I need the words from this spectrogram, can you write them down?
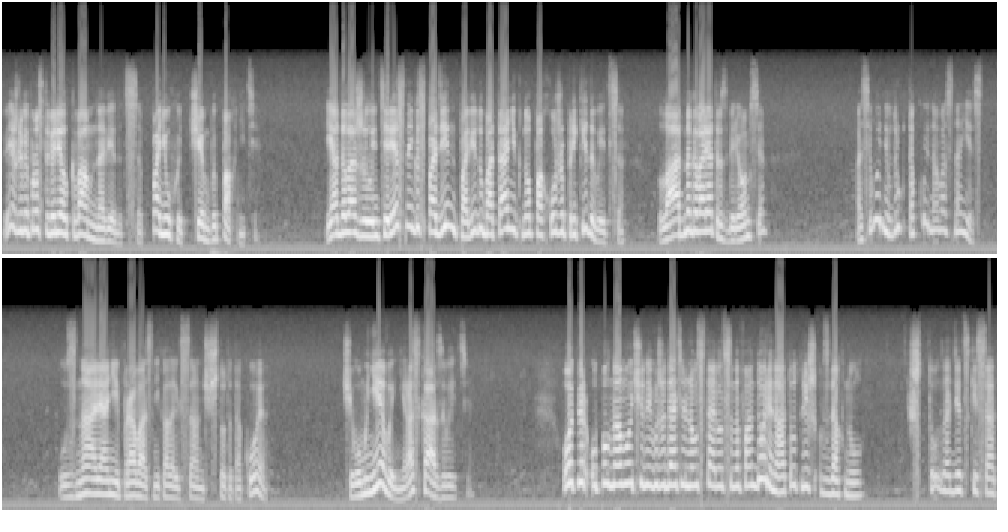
вежливо просто велел к вам наведаться, понюхать, чем вы пахнете. Я доложил, интересный господин, по виду ботаник, но, похоже, прикидывается. Ладно, говорят, разберемся. А сегодня вдруг такой на вас наезд. Узнали они про вас, Николай Александрович, что-то такое — чего мне вы не рассказываете. Опер уполномоченный выжидательно уставился на Фандорина, а тот лишь вздохнул. Что за детский сад?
